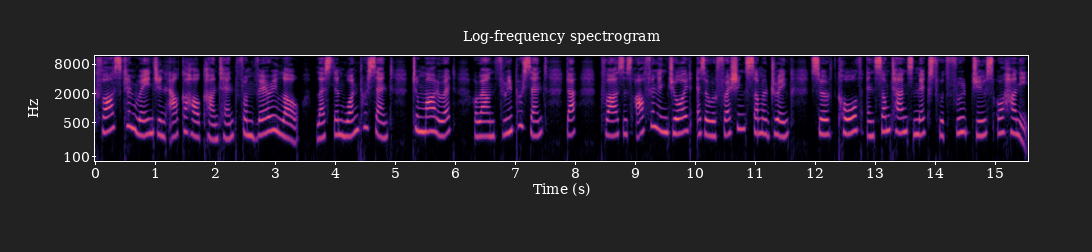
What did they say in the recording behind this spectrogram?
Kvass can range in alcohol content from very low, less than 1%, to moderate, around 3%. Da Kvass is often enjoyed as a refreshing summer drink, served cold and sometimes mixed with fruit juice or honey.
